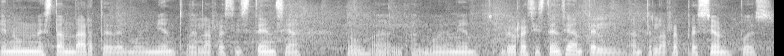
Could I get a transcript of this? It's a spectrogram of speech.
en un estandarte del movimiento, de la resistencia al, movimiento de resistencia ante, el, ante la represión, pues,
